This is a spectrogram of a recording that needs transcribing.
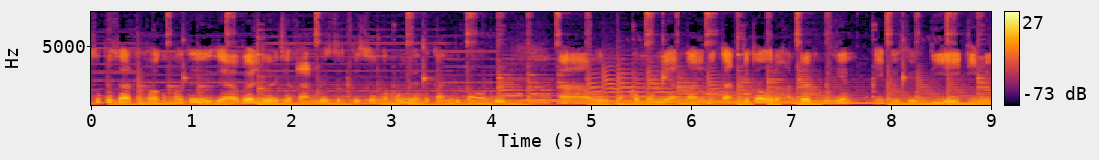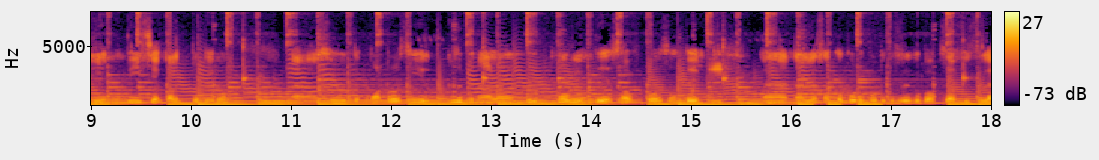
சூப்பர் ஸ்டார்னு பார்க்கும்போது வேர்ல்டு வைடில் ஃபேன் பேஸ் இருக்குது ஸோ இந்த மூவி வந்து கண்டிப்பாக வந்து ஒரு மொக்க மூவியாக இருந்தாலுமே கண்டிப்பாக ஒரு hundred million maybe fifty eighty million வந்து ஈஸியாக கலெக்ட் பண்ணிடும் ஸோ இந்த கான்ட்ரவர்சி இருக்கிறதுனால வந்து மூவி வந்து எஸ் அஃப்கோர்ஸ் வந்து நல்ல சக்கப்போடு போட்டுக்கிட்டு இருக்குது பாக்ஸ் ஆஃபீஸில்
